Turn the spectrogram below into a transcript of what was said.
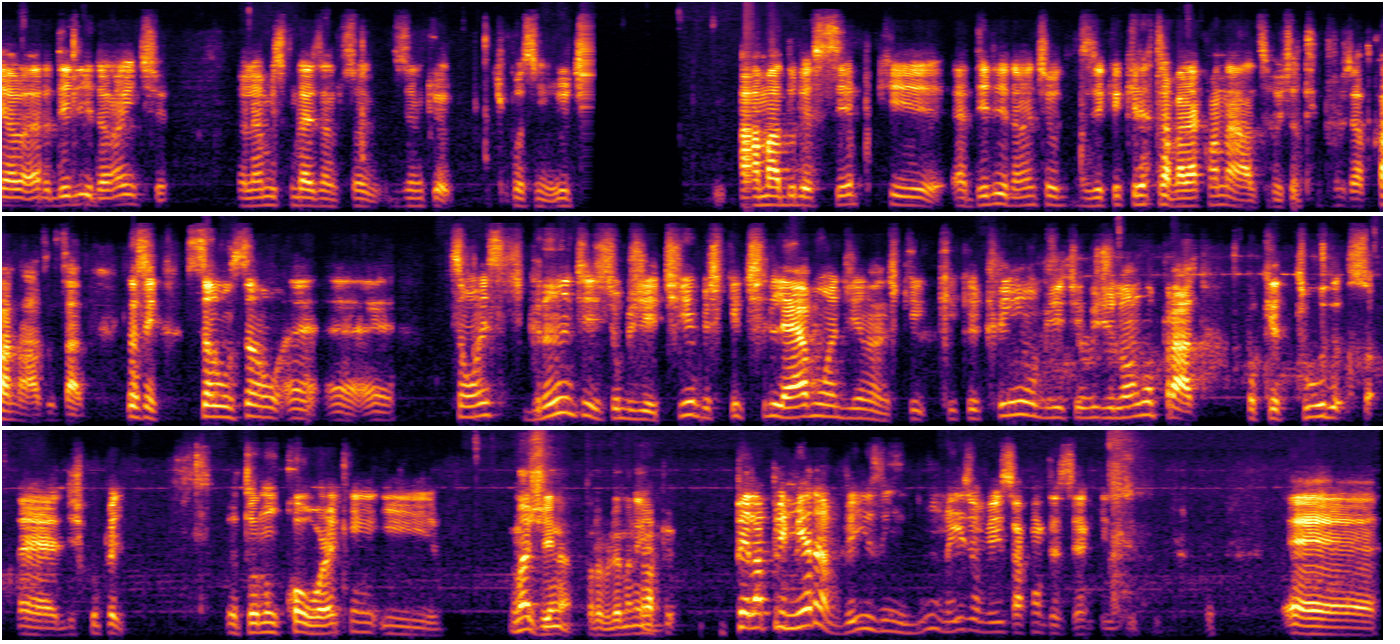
eu era delirante. Eu lembro isso com 10 anos, dizendo que, tipo assim, eu tinha amadurecer, porque é delirante eu dizer que eu queria trabalhar com a NASA. Eu já tenho projeto com a NASA, sabe? Então, assim, são, são é, é, é são esses grandes objetivos que te levam adiante, que, que, que criam objetivos de longo prazo. Porque tudo. É, desculpa, eu estou num coworking e. Imagina, problema nenhum. Pela, pela, primeira vez em um mês eu vi isso acontecer aqui. É,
